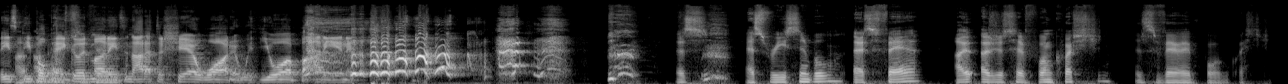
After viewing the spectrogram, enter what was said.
These people I pay good money to not have to share water with your body in it. That's that's reasonable. That's fair. I, I just have one question. It's a very important question.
